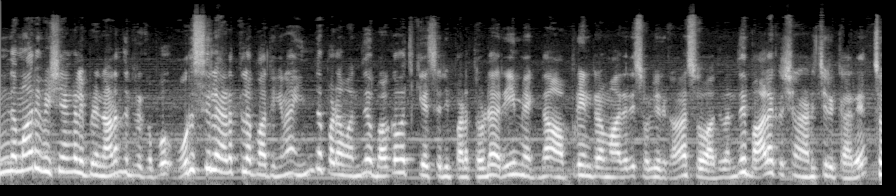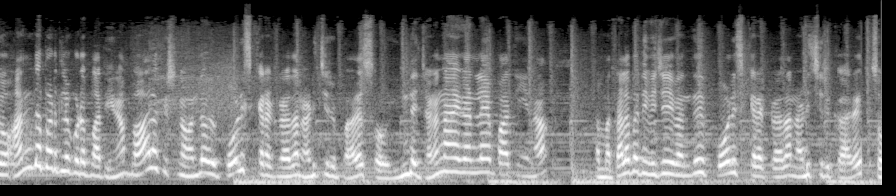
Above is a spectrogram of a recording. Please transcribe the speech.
இந்த மாதிரி விஷயங்கள் இப்படி நடந்துட்டு இருக்கப்போ ஒரு சில இடத்துல பார்த்தீங்கன்னா இந்த படம் வந்து பகவத் கேசரி படத்தோட ரீமேக் தான் அப்படின்ற மாதிரி சொல்லியிருக்காங்க. ஸோ அது வந்து பாலகிருஷ்ணன் நடிச்சிருக்காரு. ஸோ அந்த படத்தில் கூட பார்த்தீங்கன்னா பாலகிருஷ்ணன் வந்து ஒரு போலீஸ் கேரக்டராக தான் நடிச்சிருப்பாரு. ஸோ இந்த ஜனநாயகன்லேயே பார்த்தீங்கன்னா நம்ம தளபதி விஜய் வந்து போலீஸ் கேரக்டராக தான் நடிச்சிருக்காரு. ஸோ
